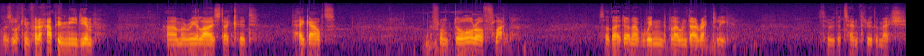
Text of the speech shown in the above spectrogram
I was looking for a happy medium um, I realised I could peg out the front door or flap so that I don't have wind blowing directly through the tent, through the mesh.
